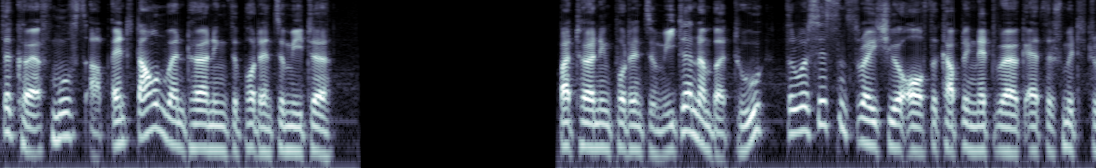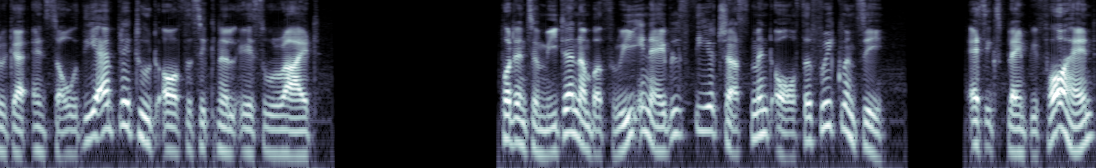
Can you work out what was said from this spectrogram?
The curve moves up and down when turning the potentiometer. By turning potentiometer number 2, the resistance ratio of the coupling network at the Schmitt trigger and so the amplitude of the signal is right. Potentiometer number 3 enables the adjustment of the frequency. As explained beforehand,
